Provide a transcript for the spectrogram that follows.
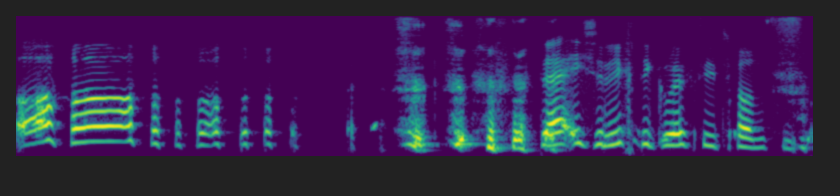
oh. der ist richtig gut gewesen, Johnson.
